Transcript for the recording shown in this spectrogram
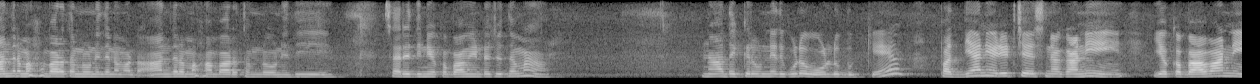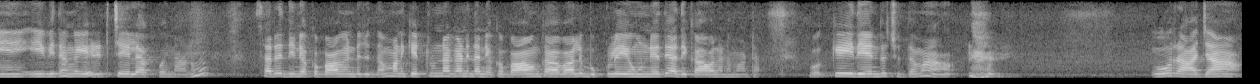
ఆంధ్ర మహాభారతంలోనిది అనమాట ఆంధ్ర మహాభారతంలోనిది. సరే దీని యొక్క భావం ఏంటో చూద్దామా? నా దగ్గర ఉన్నది కూడా ఓల్డ్ బుక్కే. పద్యాన్ని ఎడిట్ చేసినా కానీ ఈ యొక్క భావాన్ని ఈ విధంగా ఎడిట్ చేయలేకపోయినాను. సరే దీని యొక్క భావం ఏంటో చూద్దాం. మనకి ఎట్లున్నా కానీ దాని యొక్క భావం కావాలి బుక్లో ఏముండేది అది కావాలన్నమాట. ఓకే ఇదేందో చూద్దామా? ఓ రాజా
